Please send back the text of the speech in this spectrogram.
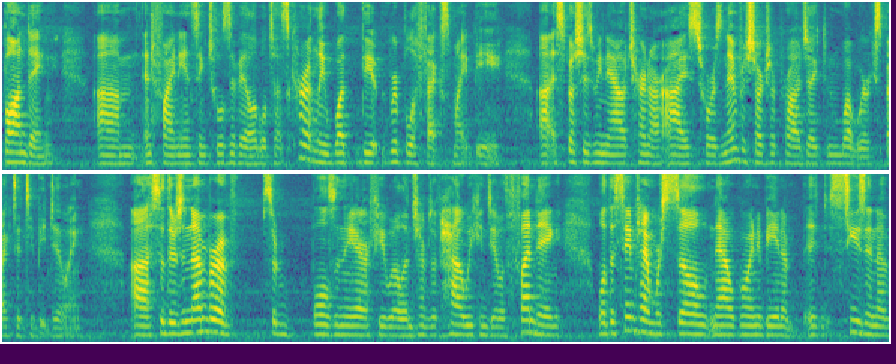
bonding um, and financing tools available to us currently, what the ripple effects might be, uh, especially as we now turn our eyes towards an infrastructure project and what we're expected to be doing. Uh, so there's a number of sort of balls in the air, if you will, in terms of how we can deal with funding. While at the same time, we're still now going to be in a, a season of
